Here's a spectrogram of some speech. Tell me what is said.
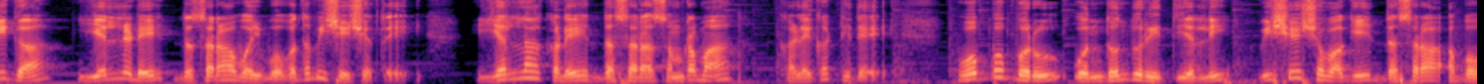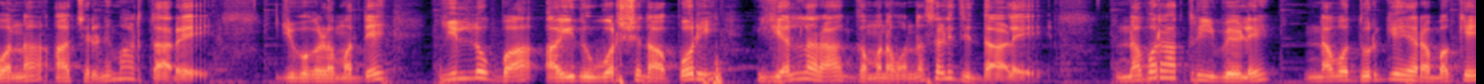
ಈಗ ಎಲ್ಲೆಡೆ ದಸರಾ ವೈಭವದ ವಿಶೇಷತೆ. ಎಲ್ಲ ಕಡೆ ದಸರಾ ಸಂಭ್ರಮ ಕಳೆಗಟ್ಟಿದೆ. ಒಬ್ಬೊಬ್ಬರು ಒಂದೊಂದು ರೀತಿಯಲ್ಲಿ ವಿಶೇಷವಾಗಿ ದಸರಾ ಹಬ್ಬವನ್ನು ಆಚರಣೆ ಮಾಡ್ತಾರೆ. ಇವುಗಳ ಮಧ್ಯೆ ಇಲ್ಲೊಬ್ಬ ಐದು ವರ್ಷದ ಪೋರಿ ಎಲ್ಲರ ಗಮನವನ್ನು ಸೆಳೆದಿದ್ದಾಳೆ. ನವರಾತ್ರಿ ವೇಳೆ ನವದುರ್ಗೆಯರ ಬಗ್ಗೆ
